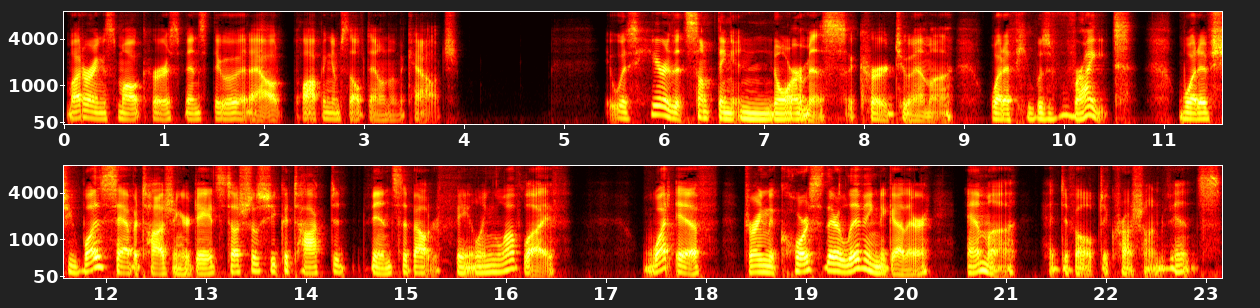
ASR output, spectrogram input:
Muttering a small curse, Vince threw it out, plopping himself down on the couch. It was here that something enormous occurred to Emma. What if he was right? What if she was sabotaging her dates just so she could talk to Vince about her failing love life? What if, during the course of their living together, Emma had developed a crush on Vince?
